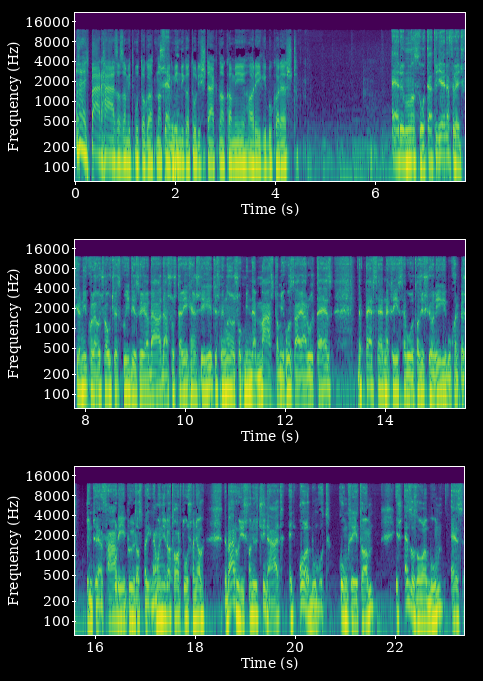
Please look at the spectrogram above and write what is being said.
egy pár ház az, amit mutogatnak Semmi. meg mindig a turistáknak, ami a régi Bukarest. Erről van szó. Tehát ugye ne felejtsük el Nicolau Ceausescu idézőjelbe áldásos tevékenységét, és még nagyon sok minden mást, ami hozzájárult ehhez, de persze ennek része volt az is, hogy a régi Bukarest döntően fául épült, az pedig nem annyira tartós anyag, de bárhogy is van, ő csinált egy albumot konkrétan, és ez az album, ez,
